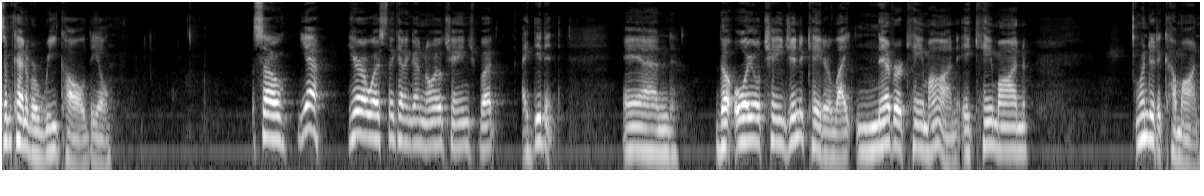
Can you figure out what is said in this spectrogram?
Some kind of a recall deal. So, yeah, here I was thinking I got an oil change, but I didn't. And the oil change indicator light never came on. It came on, when did it come on?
